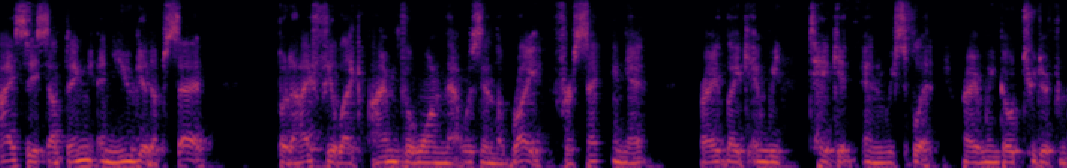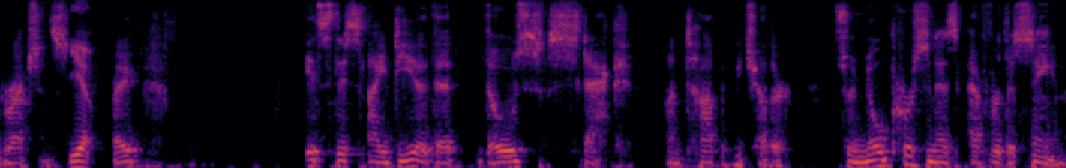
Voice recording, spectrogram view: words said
I say something and you get upset, but I feel like I'm the one that was in the right for saying it, right? Like, and we take it and we split, right? We go two different directions, Yeah. right? It's this idea that those stack on top of each other. So no person is ever the same,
